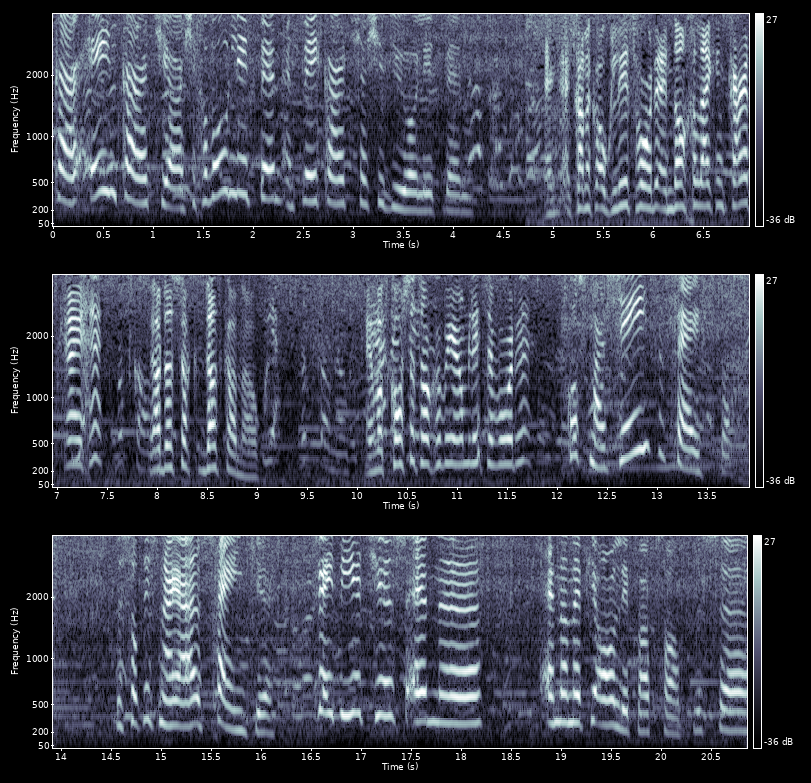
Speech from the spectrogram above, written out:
Kaart, één kaartje als je gewoon lid bent en twee kaartjes als je duo-lid bent. En kan ik ook lid worden en dan gelijk een kaart krijgen? Ja, dat kan. Nou, dat, is, dat kan ook. Ja, dat kan ook. En wat kost het ook alweer om lid te worden? Kost maar 7,50. Dus dat is nou ja een schijntje. Twee biertjes en, uh, en dan heb je al een lidmaatschap. Dus uh,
